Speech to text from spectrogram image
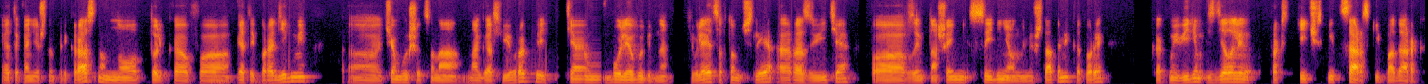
Это, конечно, прекрасно, но только в этой парадигме, э, чем выше цена на газ в Европе, тем более выгодно является в том числе развитие взаимоотношений с Соединенными Штатами, которые как мы видим, сделали практически царский подарок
